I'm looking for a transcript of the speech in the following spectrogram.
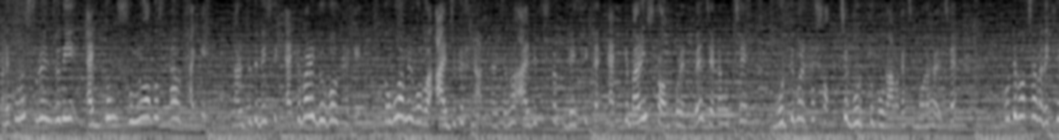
মানে কোনো স্টুডেন্ট যদি একদম শূন্য অবস্থায় থাকে, তার যদি বেসিক একেবারে দুর্বল থাকে, তবুও আমি বলব এডুকেশন আসার জন্য এডুকেশন বেসিকটা একেবারেই স্ট্রং করে দেবে যেটা হচ্ছে ভর্তি পরীক্ষা সবচেয়ে গুরুত্বপূর্ণ আমার কাছে মনে হয়েছে। প্রতি বছর আমরা দেখি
